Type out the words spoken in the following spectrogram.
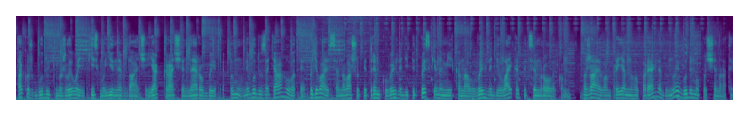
Також будуть, можливо, якісь мої невдачі, як краще не робити. Тому не буду затягувати. Сподіваюся на вашу підтримку у вигляді підписки на мій канал, у вигляді лайка під цим роликом. Бажаю вам приємного перегляду, ну і будемо починати.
